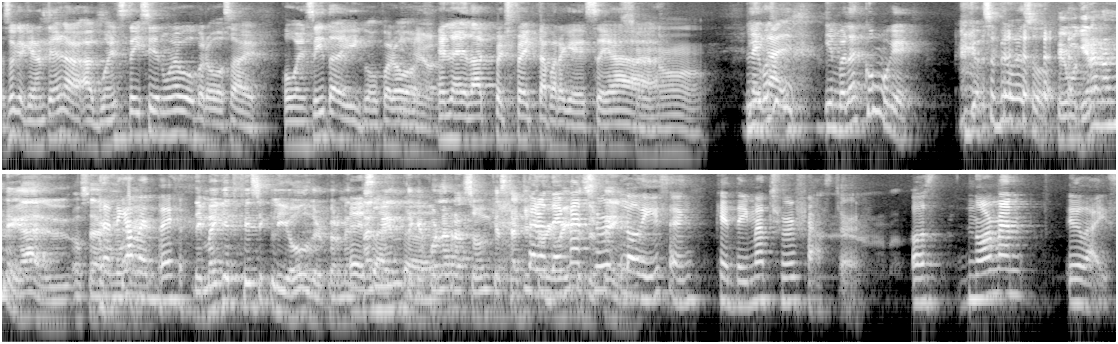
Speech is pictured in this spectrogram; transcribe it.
Eso que quieran tener a, a Gwen Stacy de nuevo, pero, ¿sabes? Jovencita y pero Yeah. en la edad perfecta para que sea. O sea, no. Legal. y en verdad es como que. Yo veo eso. Que como quiera no es legal. O sea. Técnicamente. They might get physically older, pero mentalmente, Exacto. que es por la razón que statutory Pero they mature, lo dicen, que they mature faster. Os- Norman realized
